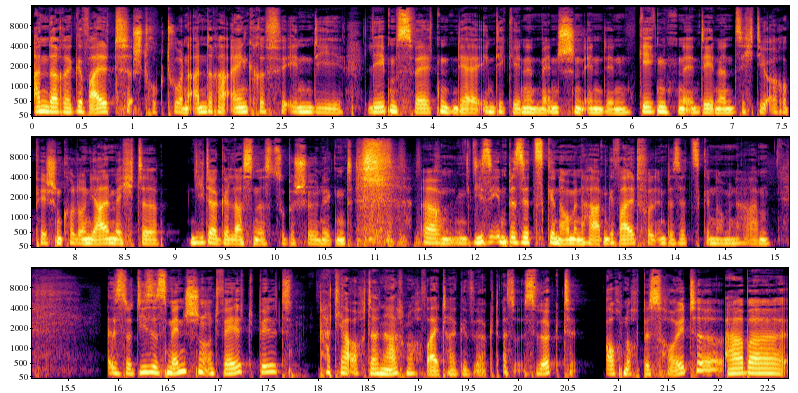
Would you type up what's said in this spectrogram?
andere Gewaltstrukturen, andere Eingriffe in die Lebenswelten der indigenen Menschen in den Gegenden, in denen sich die europäischen Kolonialmächte niedergelassen ist, zu beschönigend, ähm, die sie in Besitz genommen haben, gewaltvoll in Besitz genommen haben. Also dieses Menschen- und Weltbild hat ja auch danach noch weiter gewirkt. Also es wirkt auch noch bis heute, aber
